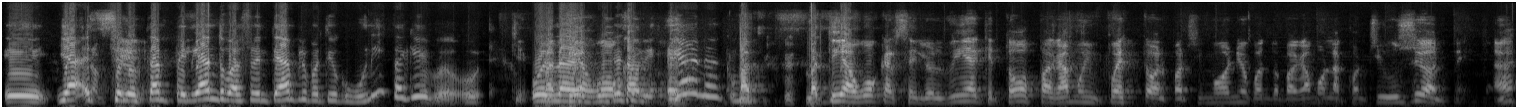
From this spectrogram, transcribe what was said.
Eh, ya se lo están peleando para el Frente Amplio Partido Comunista, ¿qué? O, Matías, Walker, eh, Matías Walker se le olvida que todos pagamos impuestos al patrimonio cuando pagamos las contribuciones. ¿ah?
